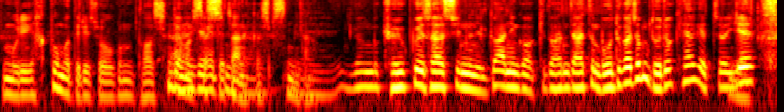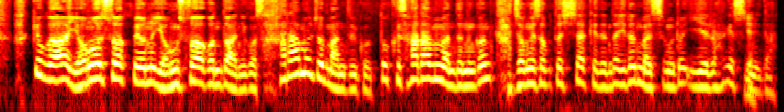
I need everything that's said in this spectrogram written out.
좀 우리 학부모들이 조금 더 신경을 알겠습니다. 써야 되지 않을까 싶습니다. 네. 이건 뭐 교육부에서 할 수 있는 일도 아닌 것 같기도 한데 하여튼 모두가 좀 노력해야겠죠. 이게 네. 학교가 영어 수학 배우는 영수학원도 아니고 사람을 좀 만들고 또 그 사람을 만드는 건 가정에서부터 시작해야 된다 이런 말씀으로 이해를 하겠습니다. 네.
